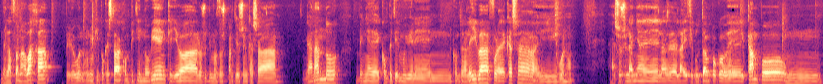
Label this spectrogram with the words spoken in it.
de la zona baja pero bueno, un equipo que estaba compitiendo bien, que llevaba los últimos dos partidos en casa ganando, venía de competir muy bien en, contra el Eibar, fuera de casa, y bueno, a eso se le añade la, la dificultad un poco del campo, un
